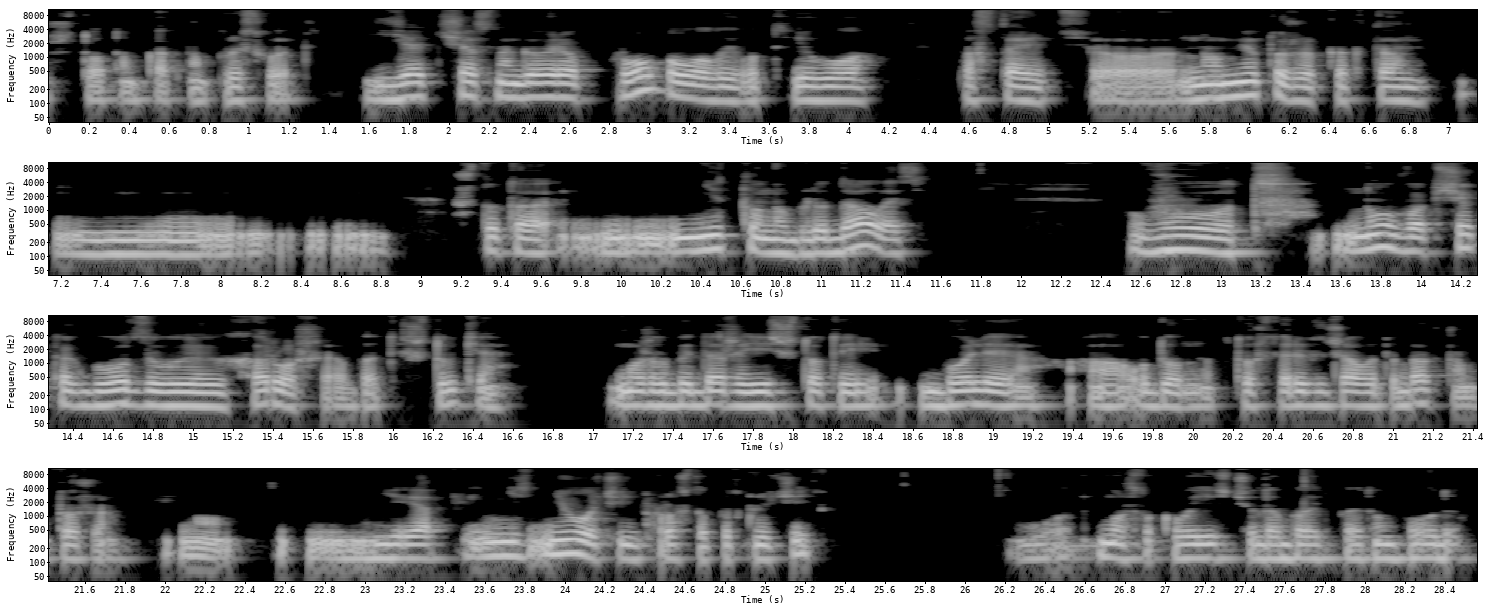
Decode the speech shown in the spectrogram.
что там, как там происходит. Я, честно говоря, пробовал и вот его поставить, э, но мне тоже как-то что-то не то наблюдалось. Вот. Но вообще как бы отзывы хорошие об этой штуке. Может быть, даже есть что-то более а, удобное, потому что RxJava Debug там тоже ну, не, не, не очень просто подключить. Вот. Может, у кого есть что добавить по этому поводу?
